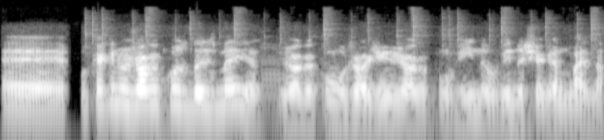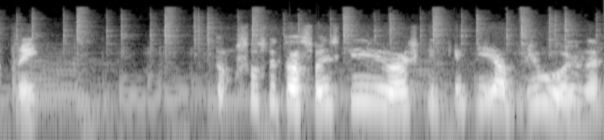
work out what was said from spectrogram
É, por que, que não joga com os dois meias? Joga com o Jorginho, joga com o Vina, o Vina chegando mais na frente. Então são situações que eu acho que tem que abrir o olho, né?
